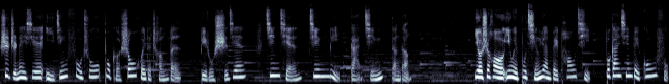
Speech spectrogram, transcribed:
是指那些已经付出不可收回的成本，比如时间、金钱、精力、感情等等。有时候因为不情愿被抛弃，不甘心被辜负，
